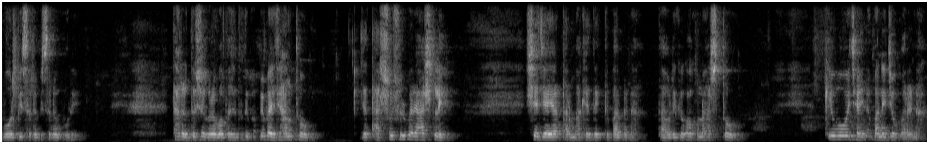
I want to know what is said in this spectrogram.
বউর পিছনে পিছনে ঘুরে। তার উদ্দেশ্য করে বলতেছে, যদি পাপি ভাই জানতো যে তার শ্বশুর বাড়ি আসলে সে যাই আর তার মাকে দেখতে পারবে না, তাহলে কি কখনো আসতো? কেউই চায় না, বাণিজ্য করে না।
